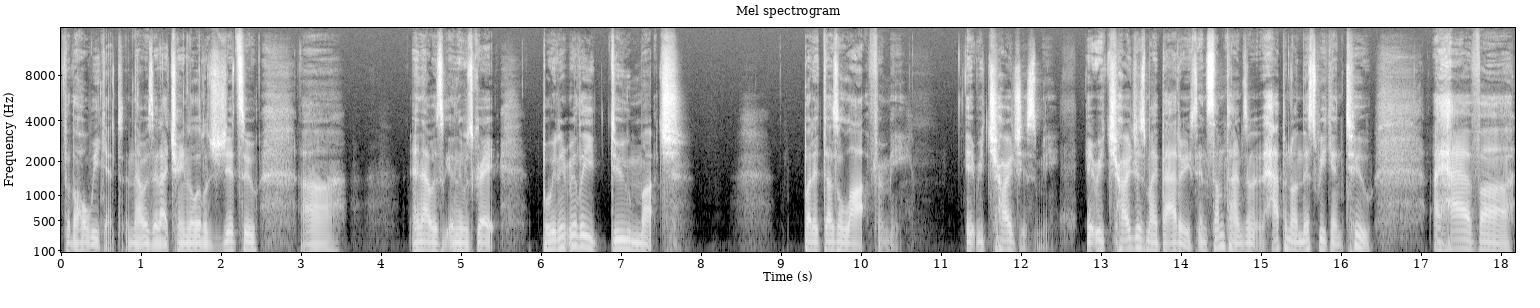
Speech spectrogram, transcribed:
for the whole weekend, and that was it. I trained a little jujitsu, uh, and that was and it was great. But we didn't really do much. But it does a lot for me. It recharges me. It recharges my batteries, and sometimes, and it happened on this weekend too I have uh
